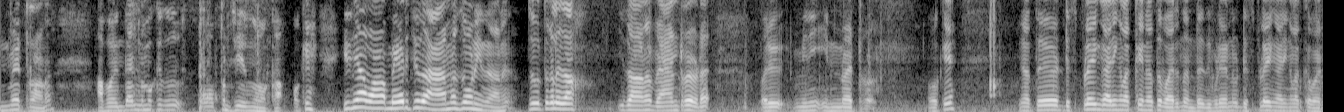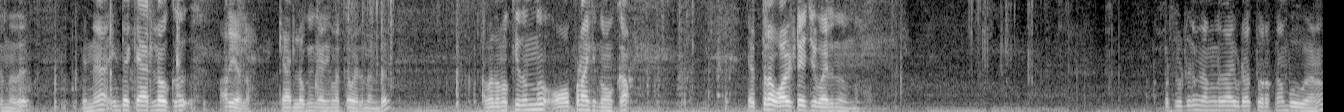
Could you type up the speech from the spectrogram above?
ഇൻവേർട്ടറാണ് അപ്പോൾ എന്തായാലും നമുക്കിത് ഓപ്പൺ ചെയ്ത് നോക്കാം ഓക്കെ ഇത് ഞാൻ മേടിച്ചത് ആമസോണിൽ നിന്നാണ്. സുഹൃത്തുക്കൾ ഇതാ ഇതാണ് വാൻഡ്രോയുടെ ഒരു മിനി ഇൻവെർട്ടർ ഓക്കെ? ഇതിനകത്ത് ഡിസ്പ്ലേയും കാര്യങ്ങളൊക്കെ ഇതിനകത്ത് വരുന്നുണ്ട്. ഇവിടെയാണ് ഡിസ്പ്ലേയും കാര്യങ്ങളൊക്കെ വരുന്നത്. പിന്നെ ഇതിന്റെ കാറ്റലോഗ് അറിയാലോ? കാറ്റലോഗും കാര്യങ്ങളൊക്കെ വരുന്നുണ്ട്. അപ്പോൾ നമുക്കിതൊന്ന് ഓപ്പൺ ആക്കി നോക്കാം. എത്ര വോൾട്ടേജ് വരുന്നതെന്ന് അപ്പോൾ സുഹൃത്തുക്കൾ ഞങ്ങളിതാ ഇവിടെ തുറക്കാൻ പോവുകയാണ്.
